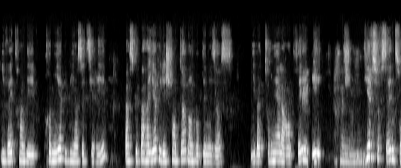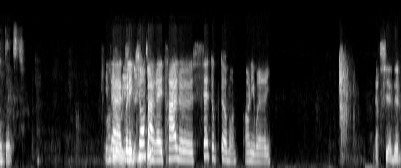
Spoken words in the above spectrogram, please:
il va être un des premiers à publier cette série parce que par ailleurs, il est chanteur dans le groupe des. Il va tourner à la rentrée et dire sur scène son texte. Et la collection paraîtra le 7 octobre en librairie. Merci Adèle.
